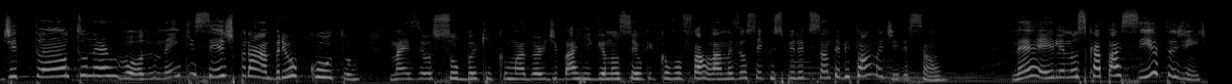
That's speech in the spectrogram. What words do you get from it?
De tanto nervoso, nem que seja para abrir o culto, mas eu subo aqui com uma dor de barriga, eu não sei o que, que eu vou falar, mas eu sei que o Espírito Santo ele toma a direção. Né? Ele nos capacita, gente.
